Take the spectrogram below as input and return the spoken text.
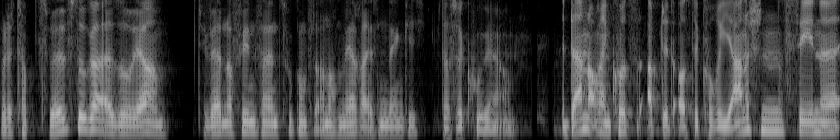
oder Top 12 sogar, also ja, die werden auf jeden Fall in Zukunft auch noch mehr reisen, denke ich. Das wäre cool, ja. Dann noch ein kurzes Update aus der koreanischen Szene.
